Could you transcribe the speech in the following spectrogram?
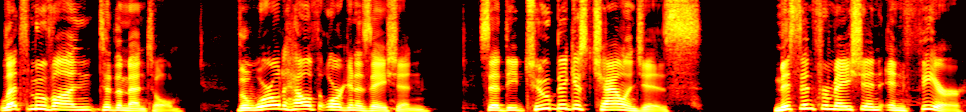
Let's move on to the mental. The World Health Organization said the two biggest challenges misinformation and fear.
